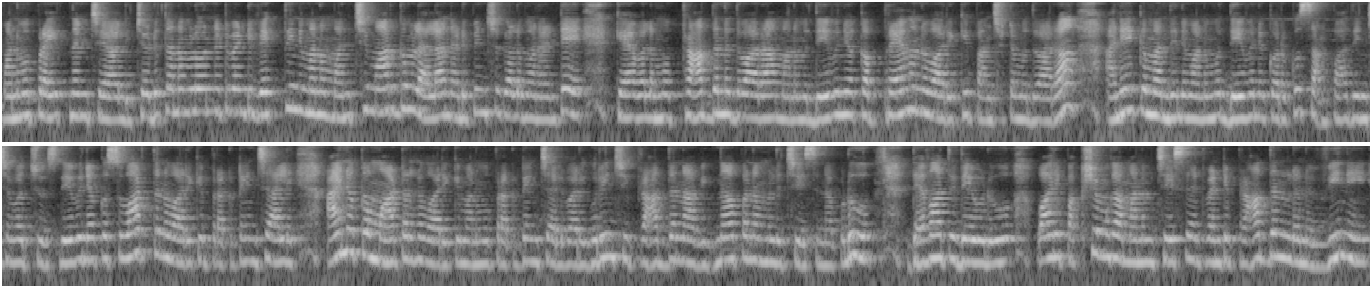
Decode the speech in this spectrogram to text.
మనము ప్రయత్నం చేయాలి. చెడుతనంలో ఉన్నటువంటి వ్యక్తిని మనం మంచి మార్గంలో ఎలా నడిపించగలమనంటే కేవలము ప్రార్థన ద్వారా మనము దేవుని యొక్క ప్రేమను వారికి పంచటము ద్వారా అనేక మందిని మనము దేవుని కొరకు సంపాదించవచ్చు. దేవుని యొక్క సువార్తను వారికి ప్రకటించాలి. ఆయన యొక్క మాటలను వారికి మనము ప్రకటించాలి. వారి గురించి ప్రార్థన విజ్ఞాపనములు చేసినప్పుడు దేవాతి దేవుడు వారి పక్షముగా మనం చేసినటువంటి ప్రార్థనలను విని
